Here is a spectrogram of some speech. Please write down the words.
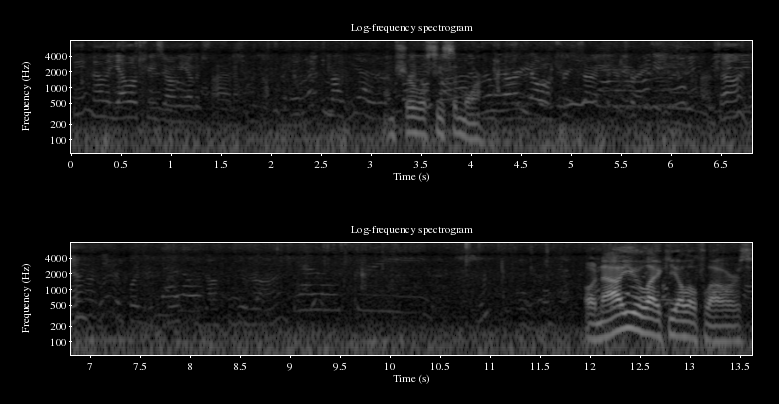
you. See, now the yellow trees are on the other side. I'm sure we'll see some more. Oh, now you like yellow flowers.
